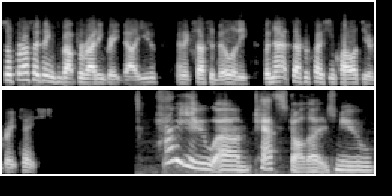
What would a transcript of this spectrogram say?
So for us, I think it's about providing great value and accessibility, but not sacrificing quality or great taste. How do you um, test all those new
